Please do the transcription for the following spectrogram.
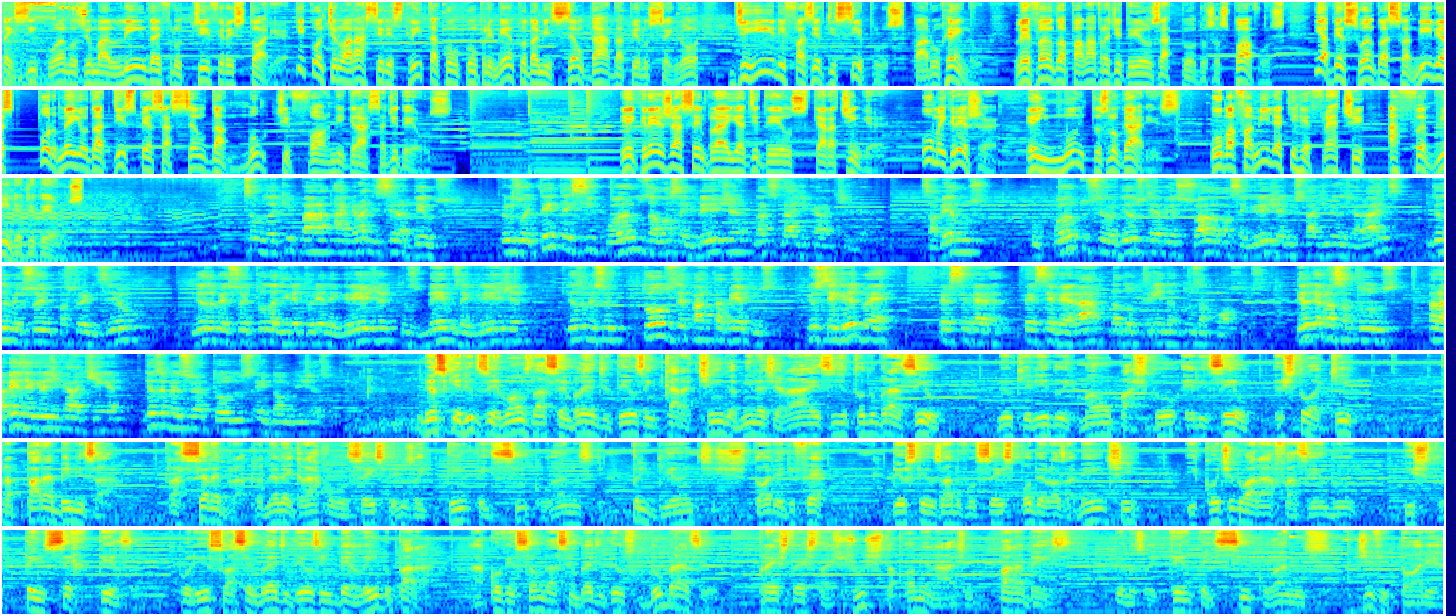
85 anos de uma linda e frutífera história, que continuará a ser escrita com o cumprimento da missão dada pelo Senhor de ir e fazer discípulos para o reino, levando a palavra de Deus a todos os povos e abençoando as famílias por meio da dispensação da multiforme graça de Deus. Igreja Assembleia de Deus Caratinga. Uma igreja em muitos lugares. Uma família que reflete a família de Deus. Estamos aqui para agradecer a Deus pelos 85 anos da nossa igreja na cidade de Caratinga. Sabemos o quanto o Senhor Deus tem abençoado a nossa igreja no estado de Minas Gerais. Que Deus abençoe o pastor Eliseu, que Deus abençoe toda a diretoria da igreja, os membros da igreja, Deus abençoe todos os departamentos. E o segredo é perseverar, perseverar da doutrina dos apóstolos. Deus te abraça a todos. Parabéns à igreja de Caratinga. Deus abençoe a todos em nome de Jesus. Meus queridos irmãos da Assembleia de Deus em Caratinga, Minas Gerais e de todo o Brasil, meu querido irmão pastor Eliseu. Eu estou aqui para parabenizar, para celebrar, para me alegrar com vocês pelos 85 anos de brilhante história de fé. Deus tem usado vocês poderosamente e continuará fazendo isto, tenho certeza. Por isso, a Assembleia de Deus em Belém do Pará, a Convenção da Assembleia de Deus do Brasil, presta esta justa homenagem. Parabéns pelos 85 anos de vitória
